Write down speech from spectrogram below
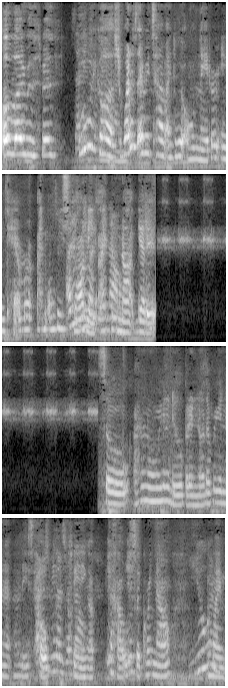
online with his friends. Oh my oh gosh, why does every time I do it all later in camera, I'm always yawning? I do not get it. So I don't know what we're gonna do, but I know that we're gonna at least help cleaning up the house. Like right now, my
